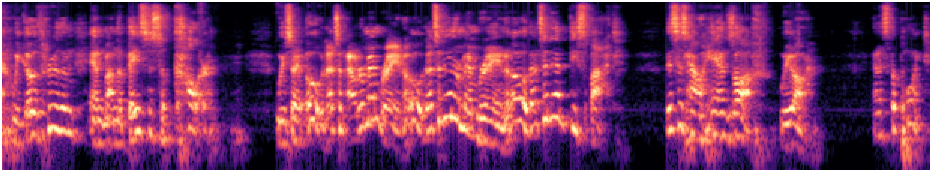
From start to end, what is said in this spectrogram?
we go through them, and on the basis of color, we say, oh, that's an outer membrane. Oh, that's an inner membrane. Oh, that's an empty spot. This is how hands off we are. And it's the point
